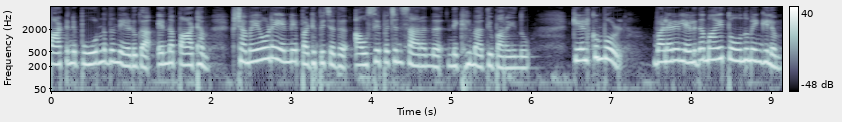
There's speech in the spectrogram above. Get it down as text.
പാട്ടിന് പൂർണത നേടുക എന്ന പാഠം ക്ഷമയോടെ എന്നെ പഠിപ്പിച്ചത് ഔസേപ്പച്ചൻ സാറെന്ന് നിഖിൽ മാത്യു പറയുന്നു. കേൾക്കുമ്പോൾ വളരെ ലളിതമായി തോന്നുമെങ്കിലും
